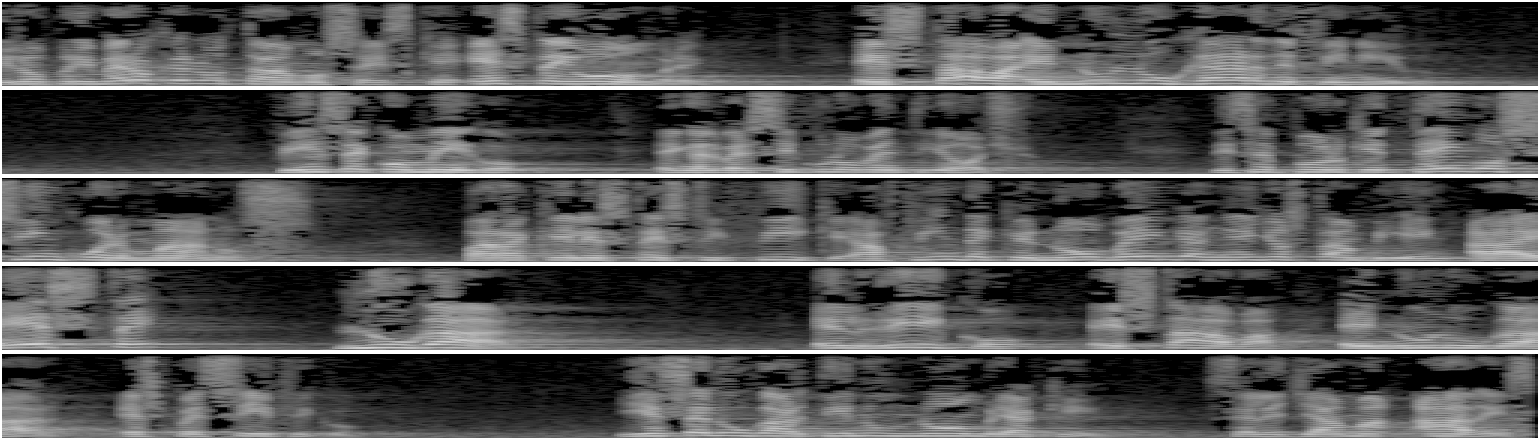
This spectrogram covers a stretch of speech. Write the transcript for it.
Y lo primero que notamos es que este hombre estaba en un lugar definido. Fíjense conmigo en el versículo 28. Dice, porque tengo cinco hermanos para que les testifique, a fin de que no vengan ellos también a este lugar. El rico estaba en un lugar específico. Y ese lugar tiene un nombre aquí. Se le llama Hades.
